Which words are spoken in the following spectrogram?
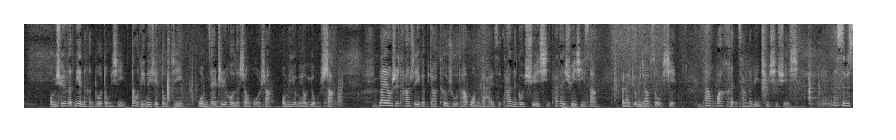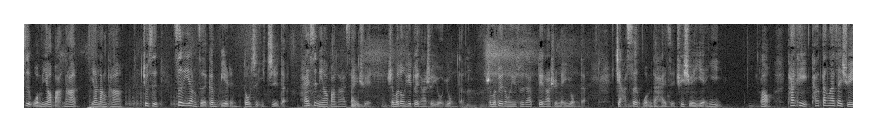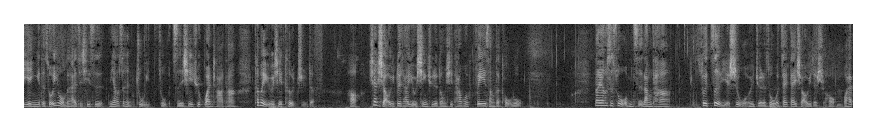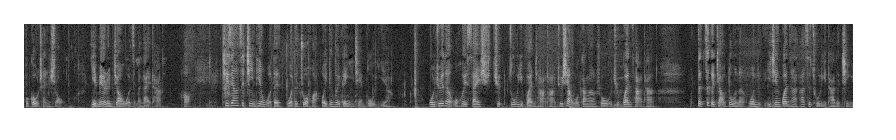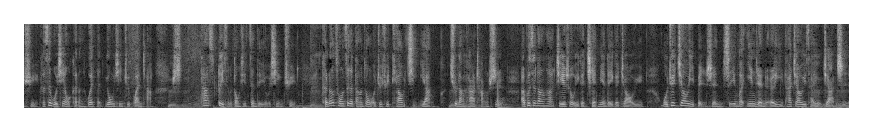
我们学了念了很多东西，到底那些东西我们在日后的生活上，我们有没有用上？那要是他是一个比较特殊，他我们的孩子他能够学习，他在学习上本来就比较受限，他花很长的力气去学习，那是不是我们要把他要让他就是这样子跟别人都是一致的？还是你要帮他筛选什么东西对他是有用的，什么对东西是他对他是没用的？假设我们的孩子去学演艺。哦，他可以，他当他在学演艺的时候，因为我们的孩子其实，你要是很注意、注仔细去观察他，他会有一些特质的。好像小玉对他有兴趣的东西，他会非常的投入。那要是说我们只让他，所以这也是我会觉得说，我在带小玉的时候，我还不够成熟，也没有人教我怎么带他。好，其实要是今天我的我的做法，我一定会跟以前不一样。我觉得我会筛去注意观察他，就像我刚刚说，我去观察他的这个角度呢。我以前观察他是处理他的情绪，可是我现在我可能会很用心去观察，他是对什么东西真的有兴趣。可能从这个当中，我就去挑几样去让他尝试，而不是让他接受一个前面的一个教育。我觉得教育本身是因为因人而异，他教育才有价值。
